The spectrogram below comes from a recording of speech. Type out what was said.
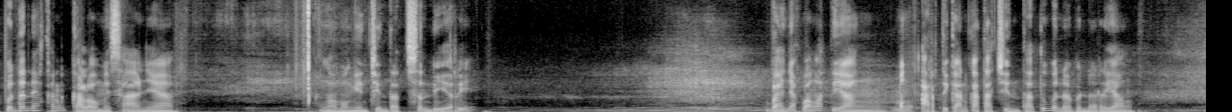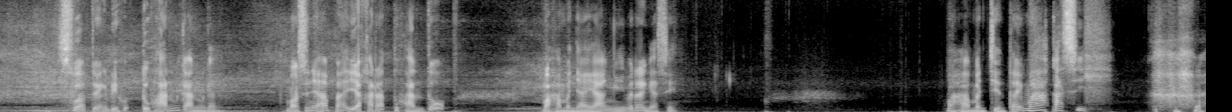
Punten ya kan kalau misalnya ngomongin cinta sendiri banyak banget yang mengartikan kata cinta tuh bener-bener yang suatu yang dituhankan kan. Maksudnya apa? Ya karena Tuhan tuh maha menyayangi bener gak sih? Maha mencintai maha kasih.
